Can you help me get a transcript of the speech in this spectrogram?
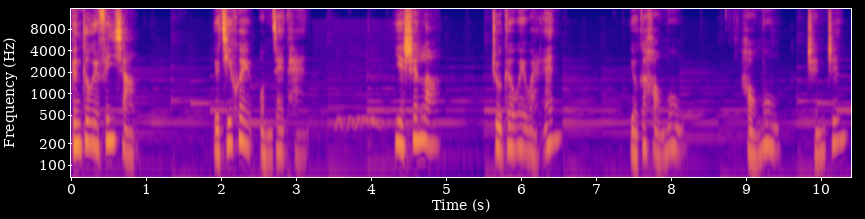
跟各位分享，有机会我们再谈。夜深了，祝各位晚安，有个好梦，好梦成真。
